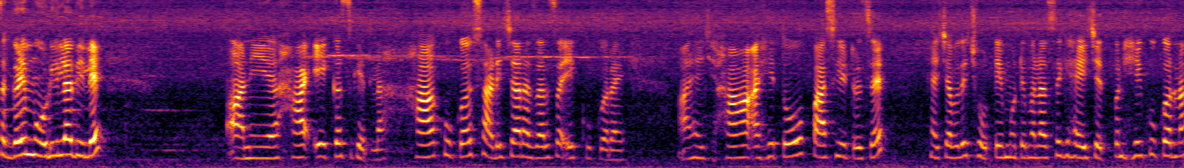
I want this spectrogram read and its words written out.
सगळे मोडीला दिले. आणि हा एकच घेतला. हा कुकर साडेचार हजारचा एक कुकर आहे. आणि हा आहे तो पाच लिटरचा आहे. ह्याच्यामध्ये छोटे मोठे मला असे घ्यायचे आहेत. पण हे कुकर ना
